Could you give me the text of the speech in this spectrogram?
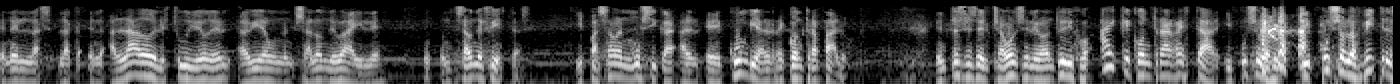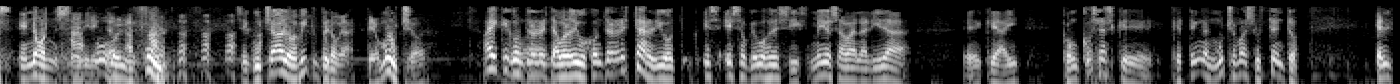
en el, al lado del estudio de él había un salón de baile, un, salón de fiestas, y pasaban música, al, eh, cumbia al recontrapalo. Entonces el chabón se levantó y dijo, hay que contrarrestar. Y puso los, y puso los Beatles en once, a full. a full. Se escuchaba los Beatles, pero, pero mucho. ¿eh? Hay que contrarrestar. Bueno, digo, contrarrestar, digo, es eso que vos decís, medio esa banalidad eh, que hay, con cosas que, que tengan mucho más sustento. El,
